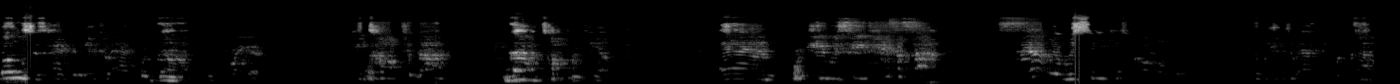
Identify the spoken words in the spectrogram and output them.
Moses had to interact with God through prayer. He talked to God, and God talked with him. And he received his assignment. Samuel received his call through interacting with God.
